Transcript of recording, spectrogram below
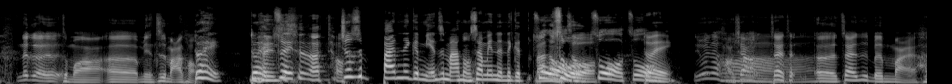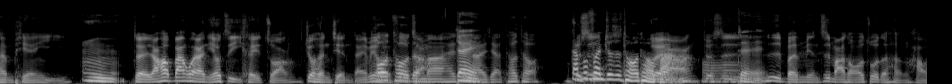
那个什么啊呃免治马桶，对对，最就是搬那个棉质马桶上面的那个马桶座，座做做，对，因为那好像在哇呃在日本买很便宜，嗯，对，然后搬回来你又自己可以装，就很简单，也没有很 Toto 复杂的？吗？还是哪一家？Toto 大部分就是头头吧对啊，，就是哦对日本免质马桶都做的很好。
